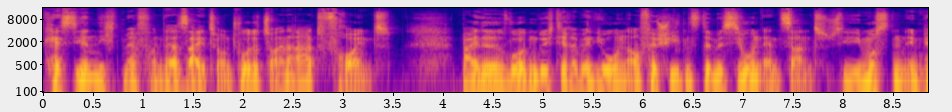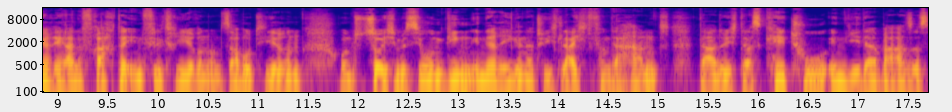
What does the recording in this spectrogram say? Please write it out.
Cassian nicht mehr von der Seite und wurde zu einer Art Freund. Beide wurden durch die Rebellion auf verschiedenste Missionen entsandt. Sie mussten imperiale Frachter infiltrieren und sabotieren und solche Missionen gingen in der Regel natürlich leicht von der Hand, dadurch, dass K2 in jeder Basis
